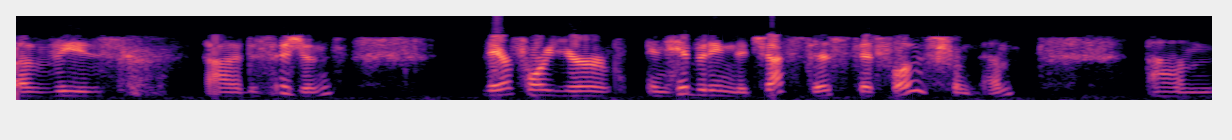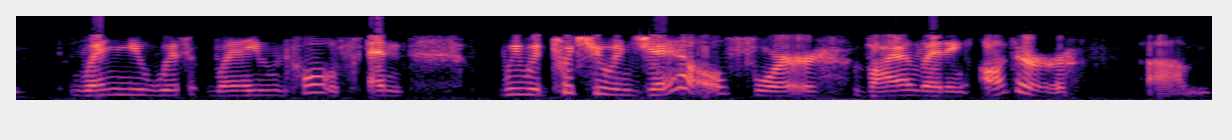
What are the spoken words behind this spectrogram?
of these uh, decisions. Therefore, you're inhibiting the justice that flows from them um, when you with when you withhold. And we would put you in jail for violating other um,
